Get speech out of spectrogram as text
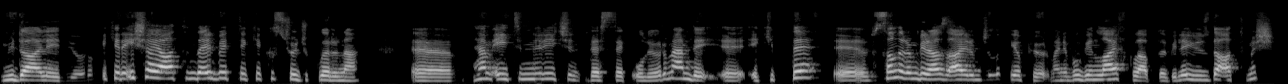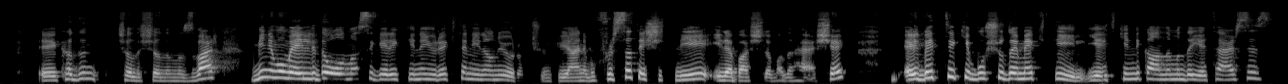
müdahale ediyorum? Bir kere iş hayatında elbette ki kız çocuklarına e, hem eğitimleri için destek oluyorum hem de e, ekipte e, sanırım biraz ayrımcılık yapıyorum. Hani bugün Life Club'da bile yüzde 60 e, kadın çalışanımız var. Minimum 50'de olması gerektiğine yürekten inanıyorum çünkü. Yani bu fırsat eşitliği ile başlamalı her şey. Elbette ki bu şu demek değil. Yetkinlik anlamında yetersiz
